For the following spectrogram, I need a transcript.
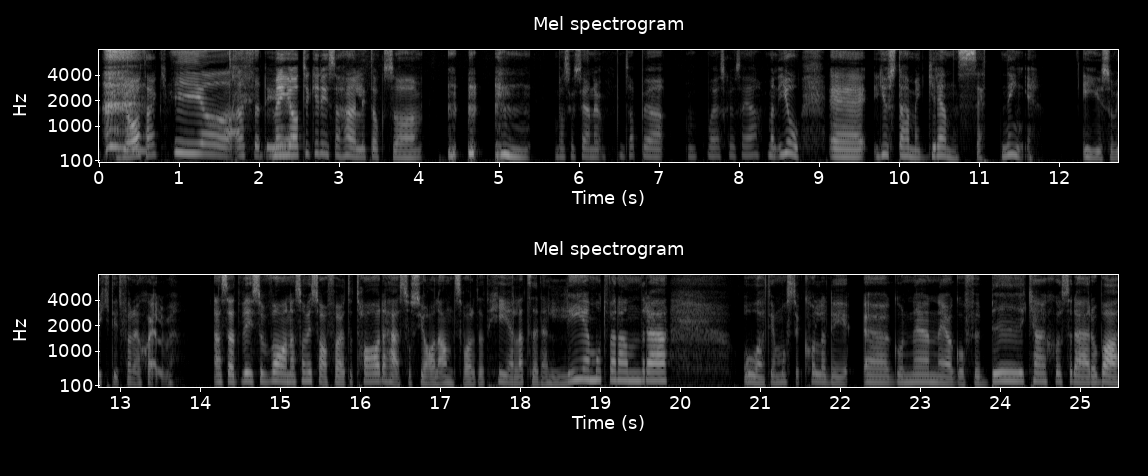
ja tack. Ja, alltså det... Men jag tycker det är så härligt också, vad ska jag säga nu? Nu tappar jag vad jag skulle säga. Men jo, eh, just det här med gränssättning är ju så viktigt för en själv. Alltså att vi är så vana som vi sa förut att ta det här sociala ansvaret att hela tiden le mot varandra och att jag måste kolla det i ögonen när jag går förbi kanske och sådär och bara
